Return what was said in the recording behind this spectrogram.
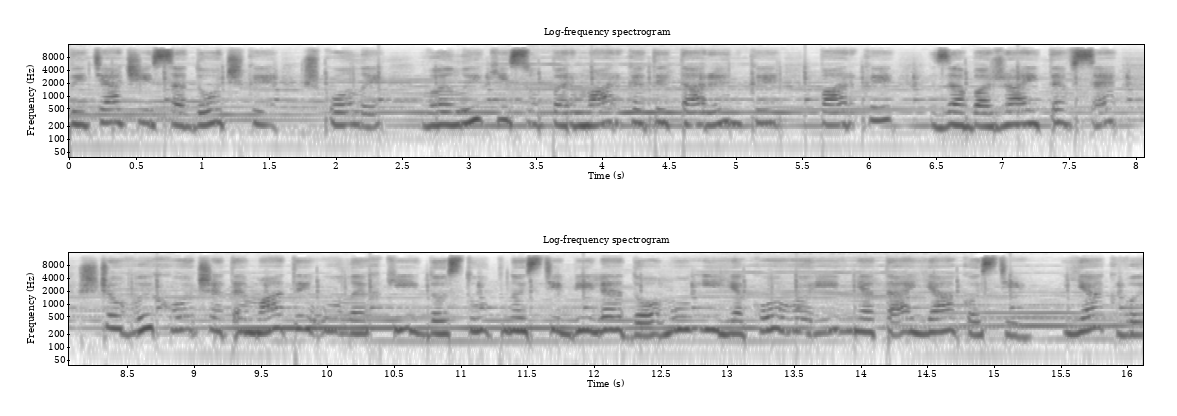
дитячі садочки, школи, великі супермаркети та ринки, парки. Забажайте все, що ви хочете мати у легкій доступності біля дому і якого рівня та якості. Як ви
